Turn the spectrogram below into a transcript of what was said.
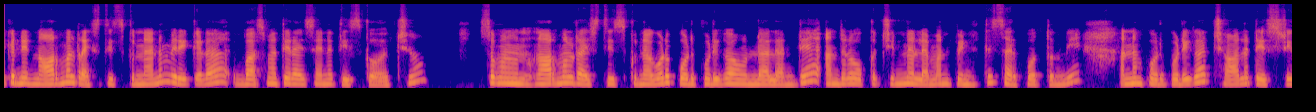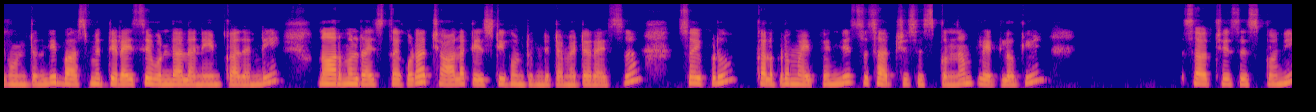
ఇక్కడ నేను నార్మల్ రైస్ తీసుకున్నాను. మీరు ఇక్కడ బాస్మతి రైస్ అయినా తీసుకోవచ్చు. సో మనం నార్మల్ రైస్ తీసుకున్నా కూడా పొడి పొడిగా ఉండాలంటే అందులో ఒక చిన్న లెమన్ పిండితే సరిపోతుంది. అన్నం పొడి పొడిగా చాలా టేస్టీగా ఉంటుంది. బాస్మతి రైసే ఉండాలని ఏం కాదండి. నార్మల్ రైస్తో కూడా చాలా టేస్టీగా ఉంటుంది టమాటో రైస్. సో ఇప్పుడు కలపడం అయిపోయింది. సో సర్వ్ చేసేసుకుందాం ప్లేట్లోకి. సర్వ్ చేసేసుకొని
